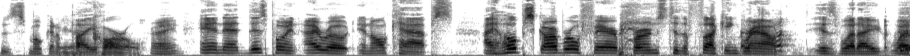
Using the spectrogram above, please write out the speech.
who's smoking a pipe. Carl. right? And at this point, I wrote in all caps, "I hope Scarborough Fair burns to the fucking ground." Is what I what,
